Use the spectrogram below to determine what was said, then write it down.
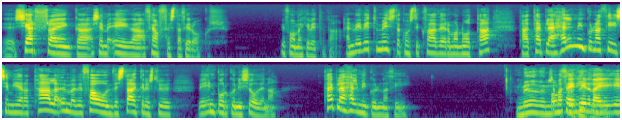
eh, sérfræðinga sem eiga að fjárfesta fyrir okkur við fáum ekki að vita það, en við vitum minnstakosti hvað við erum að nota, það er tæplega helminguna því sem ég er að tala um að við fáum við staðgreyslu við innborgun í sjóðina. Tæplega helminguna því. Sem að þeir hýrða í,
